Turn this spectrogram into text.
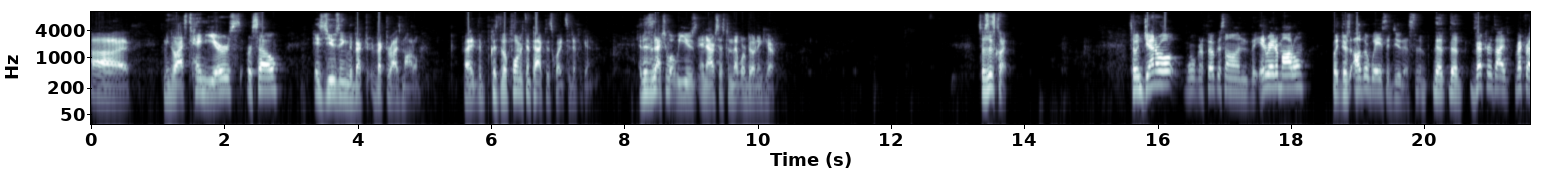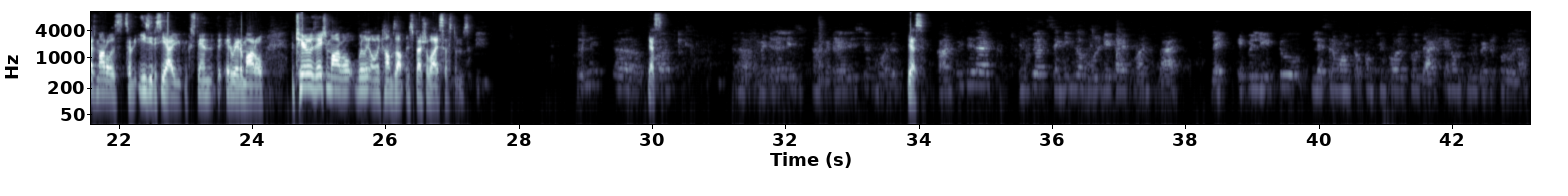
uh, I mean, the last 10 years or so is using the vector, vectorized model, right? The, because the performance impact is quite significant. And this is actually what we use in our system that we're building here. So is this clip. So in general, we're going to focus on the iterator model, but there's other ways to do this. The, the, the vectorized, vectorized model is sort of easy to see how you can extend the iterator model. Materialization model really only comes up in specialized systems. Uh, Yes. for, uh, uh, materialization model, Yes. can't we say that since we are sending the whole data at once back, like it will lead to lesser amount of function calls, so that can also be better for OLAP?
